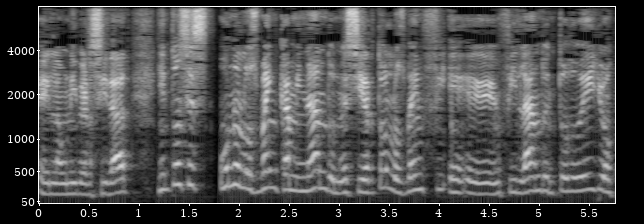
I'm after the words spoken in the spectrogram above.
en la universidad? Y entonces uno los va encaminando, ¿no es cierto? Los va eh, eh, enfilando en todo ello.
